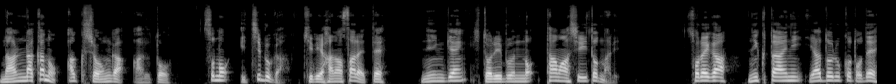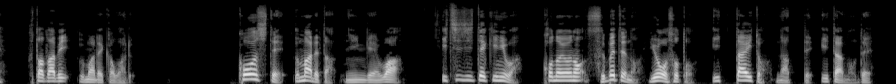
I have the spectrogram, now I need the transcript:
何らかのアクションがあると、その一部が切り離されて人間一人分の魂となり、それが肉体に宿ることで再び生まれ変わる。こうして生まれた人間は、一時的にはこの世のすべての要素と一体となっていたので、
